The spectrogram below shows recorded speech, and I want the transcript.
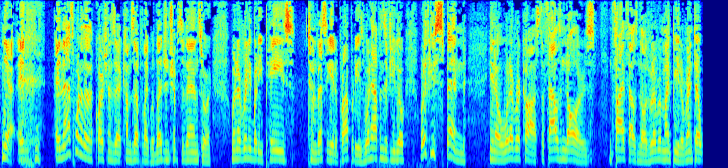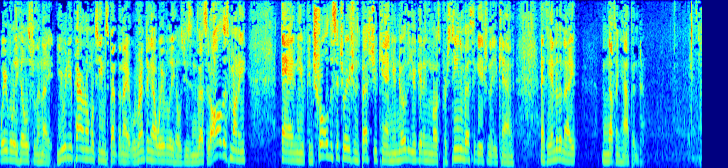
Yeah, and and that's one of the questions that comes up, like with Legend Trips events, or whenever anybody pays to investigate a property, is what happens if you go? What if you spend, you know, whatever it costs, a thousand dollars, five thousand dollars, whatever it might be, to rent out Waverly Hills for the night? You and your paranormal team spent the night. We're renting out Waverly Hills. You've invested all this money. And you've controlled the situation as best you can. You know that you're getting the most pristine investigation that you can. At the end of the night, nothing happened.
